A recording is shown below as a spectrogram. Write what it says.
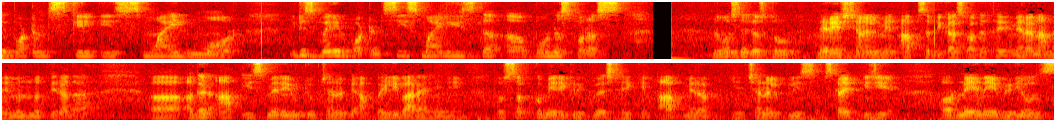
important skill is smile more. It is very important. See smile is the uh, bonus for us. नमस्ते दोस्तों मेरे इस चैनल में आप सभी का स्वागत है। मेरा नाम है मनमत बिरादार। uh, अगर आप इस मेरे YouTube चैनल पे आप पहली बार आए हैं तो सबको मेरी एक रिक्वेस्ट है कि आप मेरा ये चैनल प्लीज़ सब्सक्राइब कीजिए और नए नए वीडियोस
